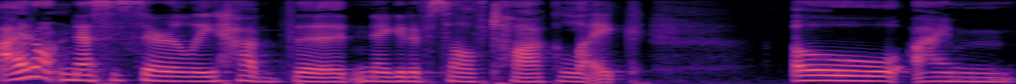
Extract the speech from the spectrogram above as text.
I don't necessarily have the negative self talk like, oh, I'm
